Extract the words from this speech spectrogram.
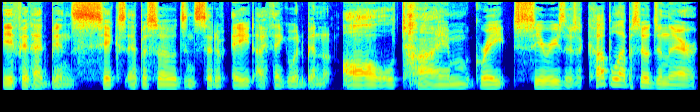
If it had been six episodes instead of eight, I think it would have been an all time great series. There's a couple episodes in there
